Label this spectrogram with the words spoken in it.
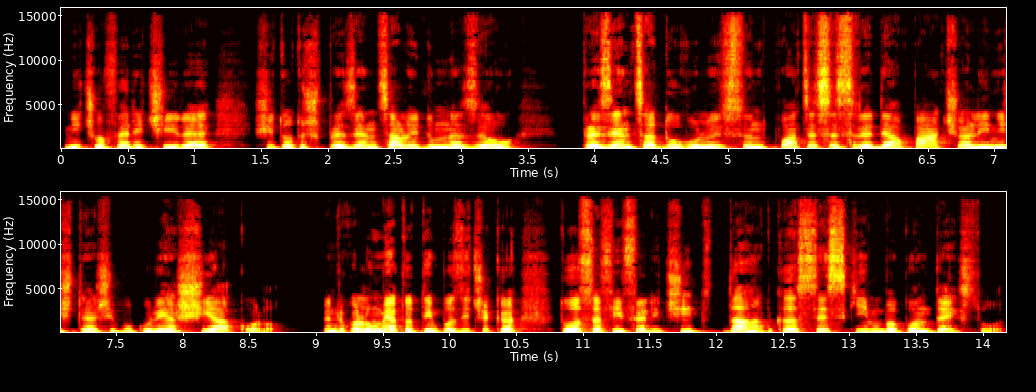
nicio fericire și totuși prezența lui Dumnezeu, prezența Duhului sunt, poate să-ți redea pacea, liniștea și bucuria și acolo. Pentru că lumea tot timpul zice că tu o să fii fericit dacă se schimbă contextul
